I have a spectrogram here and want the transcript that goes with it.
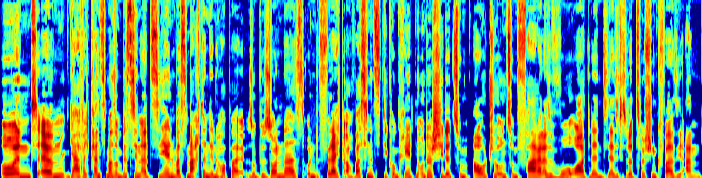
Und ähm, ja, vielleicht kannst du mal so ein bisschen erzählen, was macht denn den Hopper so besonders und vielleicht auch, was sind jetzt die konkreten Unterschiede zum Auto und zum Fahrrad? Also wo ordnet er sich das so dazwischen quasi an?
